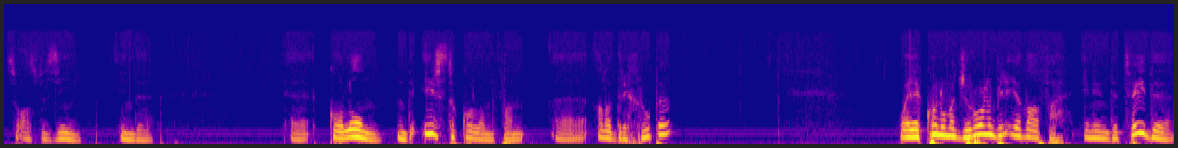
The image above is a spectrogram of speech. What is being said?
Zoals we zien in de uh, kolom, in de eerste kolom van uh, alle drie groepen. ويكون مجرورا بالإضافة en in de tweede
